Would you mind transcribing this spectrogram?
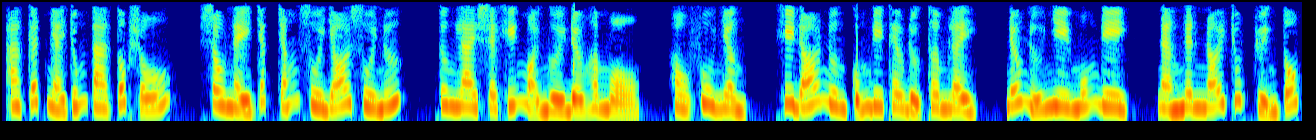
A Kết nhà chúng ta tốt số, sau này chắc chắn xuôi gió xuôi nước, tương lai sẽ khiến mọi người đều hâm mộ, hầu phu nhân, khi đó nương cũng đi theo được thơm lây, nếu nữ nhi muốn đi, nàng nên nói chút chuyện tốt,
